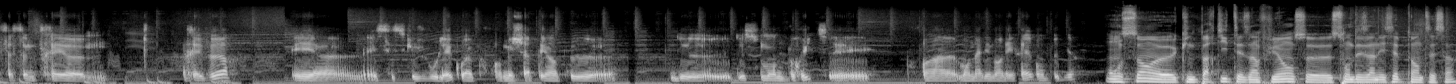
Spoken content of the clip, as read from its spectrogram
ça sonne très euh, rêveur. Et, euh, et c'est ce que je voulais, quoi, pour pouvoir m'échapper un peu euh, de, de ce monde brut euh, m'en aller dans les rêves, on peut dire. On sent euh, qu'une partie de tes influences euh, sont des années 70, c'est ça?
